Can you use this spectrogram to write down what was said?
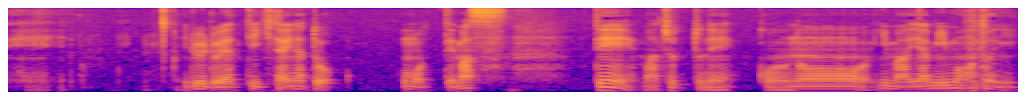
えー、いろいろやっていきたいなと思ってます。で、まあ、ちょっとねこの今闇モードに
